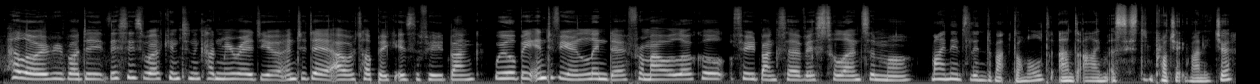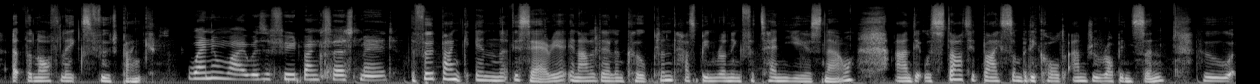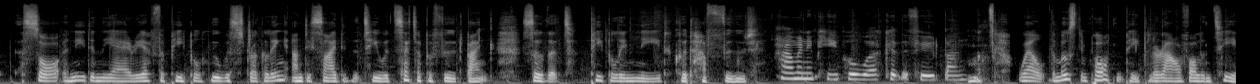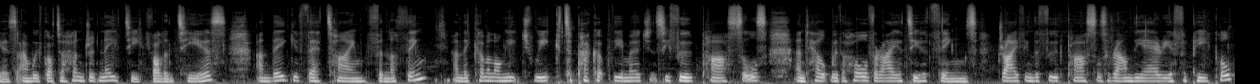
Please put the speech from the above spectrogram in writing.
Hello, everybody. This is Workington Academy Radio, and today our topic is the food bank. We will be interviewing Linda from our local food bank service to learn some more. My name's Linda MacDonald, and I'm Assistant Project Manager at the North Lakes Food Bank. When and why was a food bank first made? The food bank in this area, in Allerdale and Copeland, has been running for 10 years now, and it was started by somebody called Andrew Robinson, who saw a need in the area for people who were struggling and decided that he would set up a food bank so that people in need could have food. How many people work at the food bank? Well, the most important people are our volunteers, and we've got 180 volunteers, and they give their time for nothing, and they come along each week to pack up the emergency food parcels and help with a whole variety of things, driving the food parcels around the area for people,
